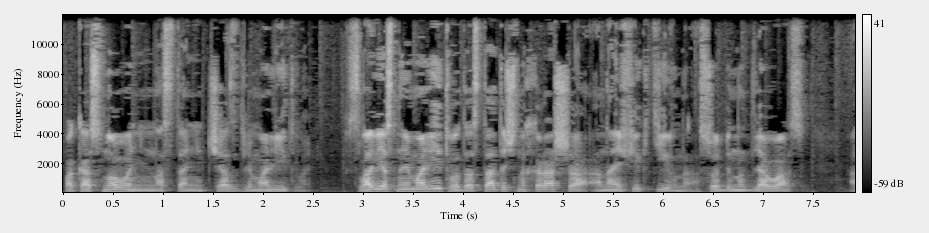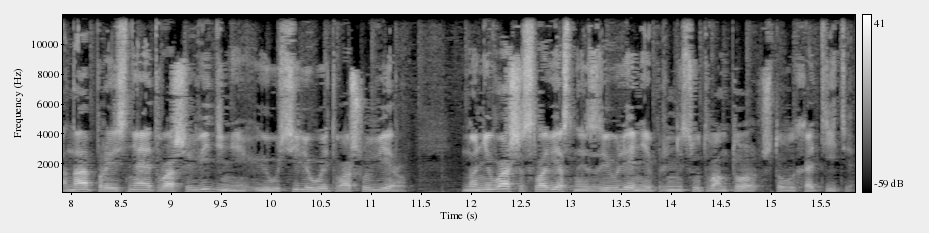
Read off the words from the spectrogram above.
пока снова не настанет час для молитвы. Словесная молитва достаточно хороша, она эффективна, особенно для вас. Она проясняет ваше видение и усиливает вашу веру. Но не ваши словесные заявления принесут вам то, что вы хотите.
